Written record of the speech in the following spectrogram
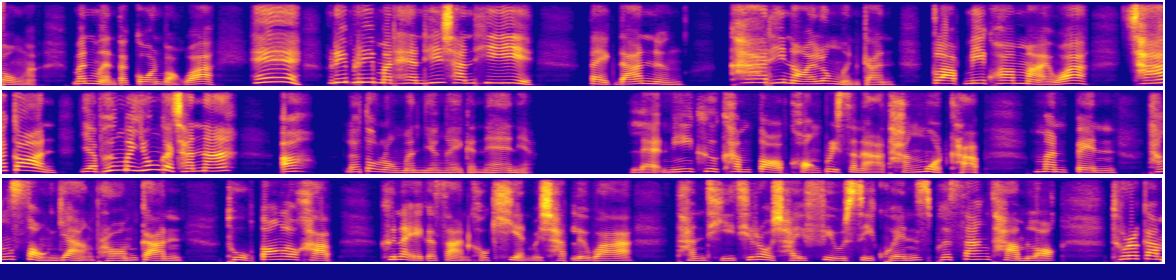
ลงอะ มันเหมือนตะโกนบอกว่า เฮ้รีบๆ มาแทนที่ฉันที แต่อีกด้านหนึ่งค่าที่น้อยลงเหมือนกัน กลับมีความหมายว่า ช้าก่อน อย่าเพิ่งมายุ่งกับฉันนะอ้าวแล้วตกลงมันยังไงกันแน่เนี่ย และนี่คือคำตอบของปริศนาทั้งหมดครับ มันเป็นทั้งสองอย่างพร้อมกัน ถูกต้องแล้วครับ คือในเอกสารเขาเขียนไว้ชัดเลยว่า ทันทีที่เราใช้ field sequence เพื่อสร้าง time lock ธุรกรรม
